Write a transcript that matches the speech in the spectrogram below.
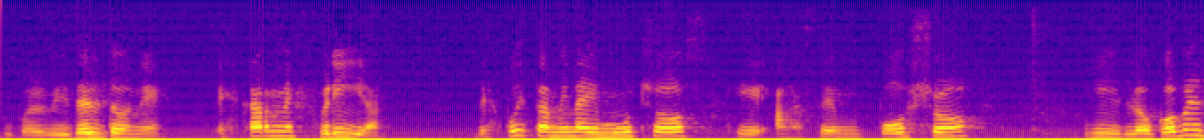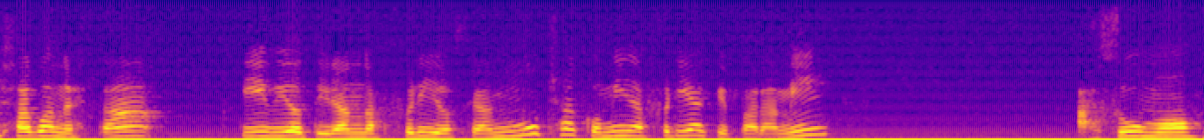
tipo el vitel toné, es carne fría. Después también hay muchos que hacen pollo y lo comen ya cuando está tibio tirando a frío. O sea, mucha comida fría que para mí, asumo,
